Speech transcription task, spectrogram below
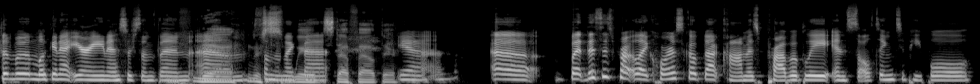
The moon looking at Uranus or something, yeah, um, there's something like weird that. stuff out there. Yeah. Uh, but this is probably like horoscope.com is probably insulting to people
